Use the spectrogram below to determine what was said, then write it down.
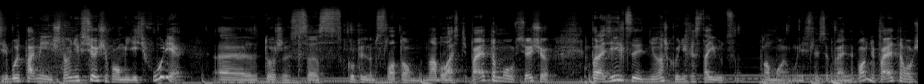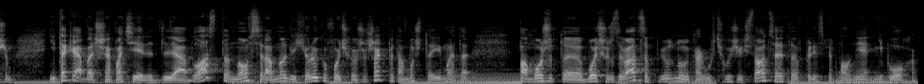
зрителей будет поменьше меньше. Но у них все еще, по-моему, есть FURIA, э, тоже с, с купленным слотом на BLAST е. Поэтому все еще бразильцы немножко у них остаются, по-моему, если я все правильно помню. Поэтому, в общем, не такая большая потеря для бласта, но все равно для херойков очень хороший шаг, потому что им это поможет э, больше развиваться. Ну, как бы в текущих ситуациях это, в принципе, вполне неплохо.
